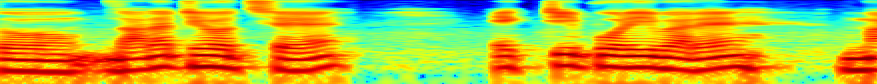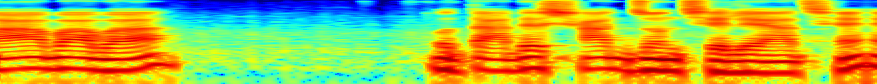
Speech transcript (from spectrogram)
তো দাদাটি হচ্ছে একটি পরিবারে মা, বাবা ও তাদের সাতজন ছেলে আছে।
